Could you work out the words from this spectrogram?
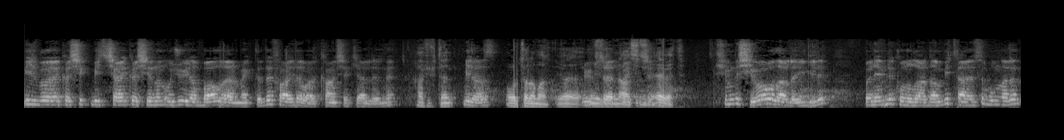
bir böyle kaşık bir çay kaşığının ucuyla bal vermekte de fayda var kan şekerlerini. Hafiften Biraz ortalama Yükseltmek üzerine alsın için. diye. Evet. Şimdi Chihuahua'larla ilgili önemli konulardan bir tanesi bunların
